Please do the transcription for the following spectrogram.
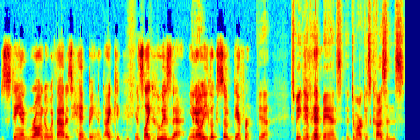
stand Rondo without his headband. I can, it's like who is that? You know, yeah. he looks so different. Yeah. Speaking of headbands, DeMarcus Cousins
